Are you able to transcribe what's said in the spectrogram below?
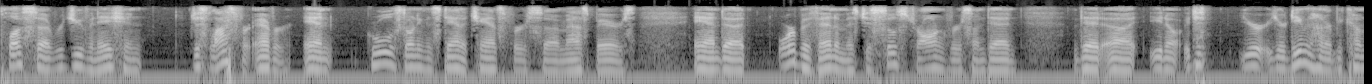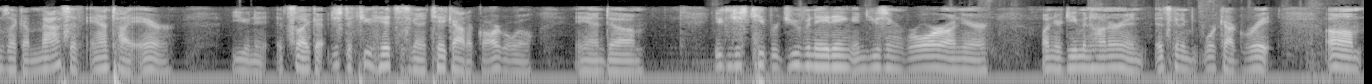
plus uh, rejuvenation just last forever, and ghouls don't even stand a chance versus uh, mass bears. And uh, Orb of Venom is just so strong versus undead that uh, you know it just your your demon hunter becomes like a massive anti-air unit. It's like a, just a few hits is going to take out a gargoyle, and um, you can just keep rejuvenating and using roar on your on your demon hunter, and it's going to work out great. Um,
